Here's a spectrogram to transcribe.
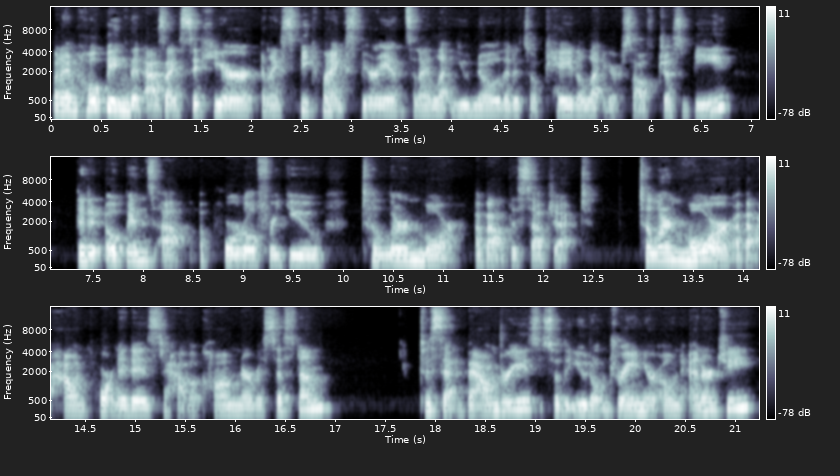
But I'm hoping that as I sit here and I speak my experience and I let you know that it's okay to let yourself just be, that it opens up a portal for you to learn more about this subject to learn more about how important it is to have a calm nervous system, to set boundaries so that you don't drain your own energy,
